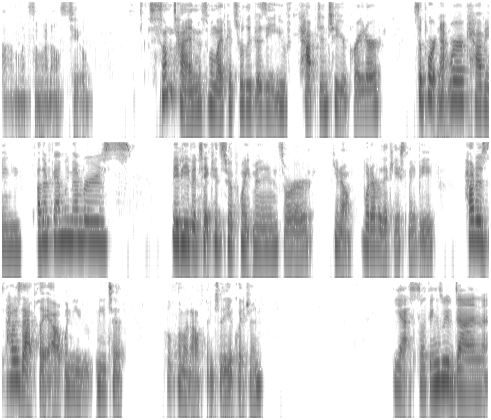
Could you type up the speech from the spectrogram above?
um, with someone else too. Sometimes when life gets really busy, you've tapped into your greater support network, having other family members, maybe even take kids to appointments or you know, whatever the case may be. How does how does that play out when you need to pull someone else into the equation? Yes, so things we've done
